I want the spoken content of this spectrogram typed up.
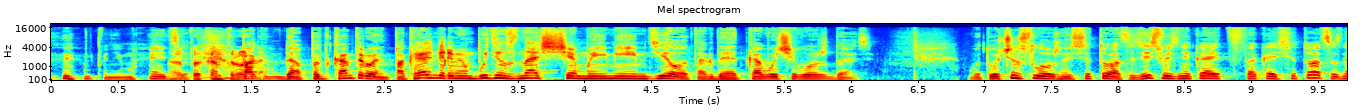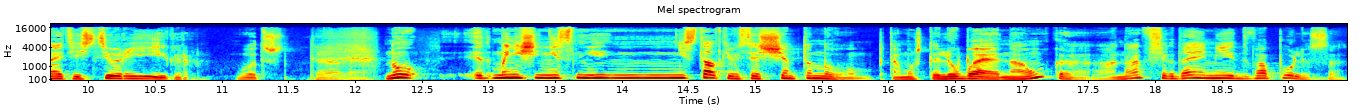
Понимаете? Да, под контролем. По, да, под контролем. По крайней мере, мы будем знать, с чем мы имеем дело тогда и от кого чего ждать. Вот очень сложная ситуация. Здесь возникает такая ситуация, знаете, из теории игр. Вот. Да, да. Ну, мы не, не, не сталкиваемся с чем-то новым, потому что любая наука, она всегда имеет два полюса.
